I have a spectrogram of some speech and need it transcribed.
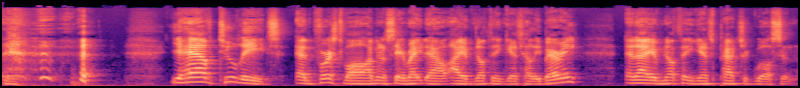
you have two leads, and first of all, I'm going to say right now, I have nothing against Halle Berry, and I have nothing against Patrick Wilson,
